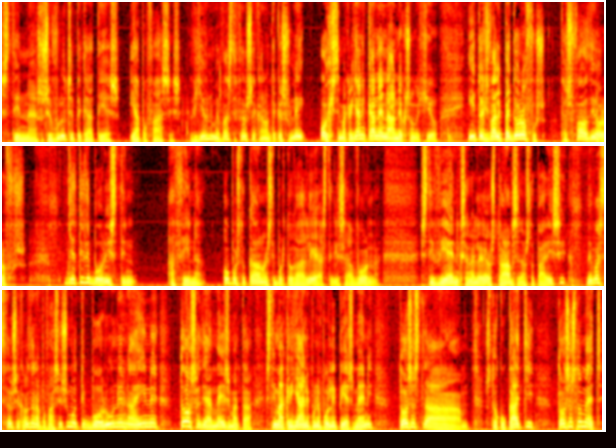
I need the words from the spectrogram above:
Στην, ε, στο Συμβούλιο της Επικρατείας οι αποφάσεις βγαίνουν με βάση τη φέρουσα ικανότητα και σου λέει: Όχι, στη Μακριγιάννη κανένα άνεο ξενοδοχείο. Ή το έχεις βάλει πέντε ορόφου, θα σου φάω δύο ορόφου. Γιατί δεν μπορείς στην Αθήνα, όπως το κάνουν στην Πορτογαλία, στη Λισαβόνα, στη Βιέννη, ξανά λέω, στο Άμστερνταμ, στο Παρίσι, με βάση τη φέρουσα ικανότητας να αποφασίσουμε ότι μπορούν να είναι τόσα διαμέρισματα στη Μακριγιάννη που είναι πολύ πιεσμένη, τόσα στα, στο κουκάκι, τόσα στο μέτς.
